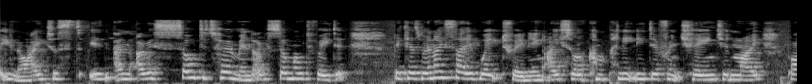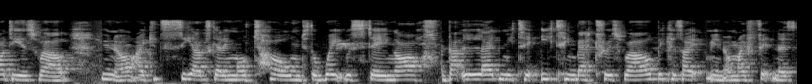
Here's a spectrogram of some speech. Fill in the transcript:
You know, I just, and I was so determined, I was so motivated because when I started weight training, I saw a completely different change in my body as well. You know, I could see I was getting more toned, the weight was staying off. That led me to eating better as well because I, you know, my fitness,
